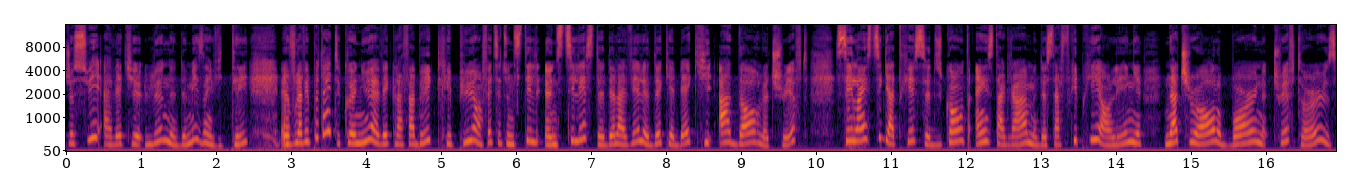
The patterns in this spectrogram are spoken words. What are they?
Je suis avec l'une de mes invitées. Euh, vous l'avez peut-être connue avec la fabrique Crépus. En fait, c'est une, une, styliste de la ville de Québec qui adore le thrift. C'est l'instigatrice du compte Instagram de sa friperie en ligne Natural Born Thrifters.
